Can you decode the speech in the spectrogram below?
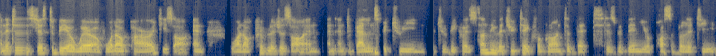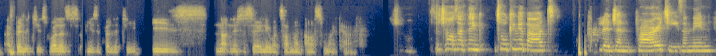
And it is just to be aware of what our priorities are and what our privileges are and, and, and to balance between the two because something that you take for granted that is within your possibility, ability as well as feasibility is not necessarily what someone else might have. Sure. So Charles, I think talking about privilege and priorities and then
